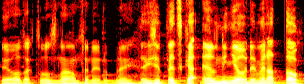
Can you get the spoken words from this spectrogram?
jo, tak to znám, ten je dobrý. Takže pecka El Niño, jdeme na to.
